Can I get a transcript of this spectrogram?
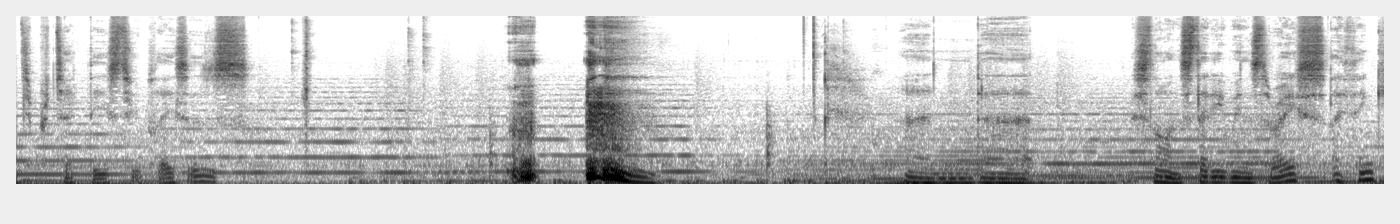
Need to protect these two places. and uh, slow and steady wins the race, I think.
